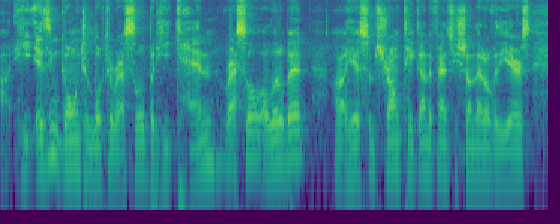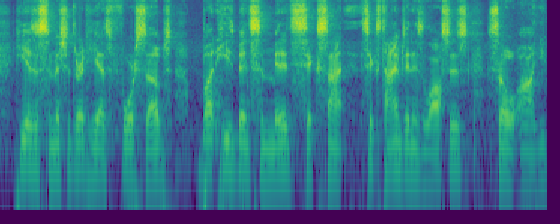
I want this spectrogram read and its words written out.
Uh, he isn't going to look to wrestle, but he can wrestle a little bit. Uh, he has some strong takedown defense. He's shown that over the years. He has a submission threat. He has four subs, but he's been submitted six six times in his losses. So uh, you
